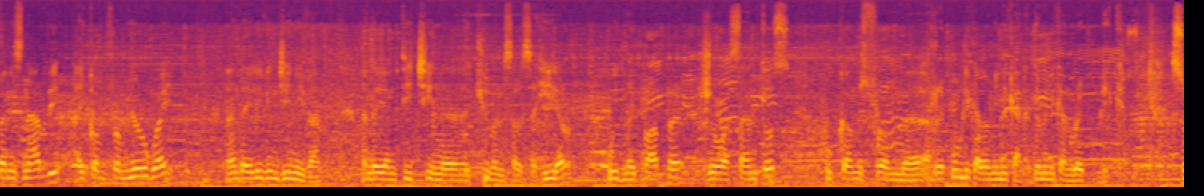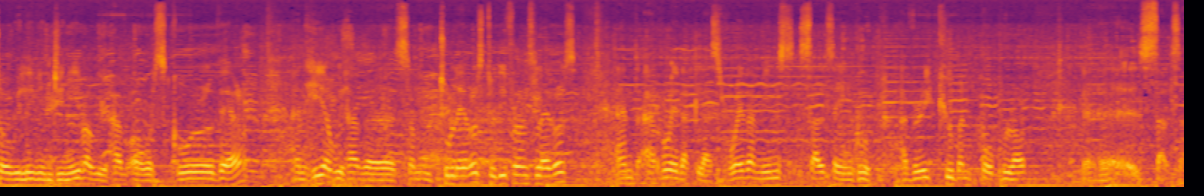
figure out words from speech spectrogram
Esteban Isnardi. I come from Uruguay and I live in Geneva. And I am teaching uh, Cuban salsa here with my partner Joa Santos, who comes from uh, República Dominicana, Dominican Republic. So we live in Geneva. We have our school there, and here we have uh, some two levels, two different levels, and a rueda class. Rueda means salsa in group, a very Cuban popular uh, salsa.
